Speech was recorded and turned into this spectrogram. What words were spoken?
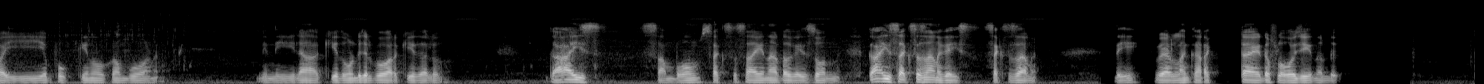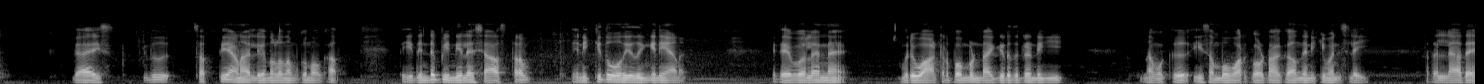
പയ്യെ പൊക്കി നോക്കാൻ പോവാണ്. ഇനി നീല ആക്കിയത് കൊണ്ട് ചിലപ്പോൾ വർക്ക് ചെയ്താലോ. ഗായ്സ് സംഭവം സക്സസ് ആയി എന്നാട്ടോ ഗൈസ് തോന്നുന്നു. ഗായ്സ് സക്സസ് ആണ് ഗൈസ് സക്സസ് ആണ്. ദേ വെള്ളം കറക്റ്റായിട്ട് ഫ്ലോ ചെയ്യുന്നുണ്ട്. ഗായ്സ് ഇത് സത്യമാണോ അല്ലയോ എന്നുള്ളത് നമുക്ക് നോക്കാം. ഇതിന്റെ പിന്നിലെ ശാസ്ത്രം എനിക്ക് തോന്നിയത് ഇങ്ങനെയാണ്. ഇതേപോലെ തന്നെ ഒരു വാട്ടർ പമ്പ് ഉണ്ടാക്കിയെടുത്തിട്ടുണ്ടെങ്കിൽ നമുക്ക് ഈ സംഭവം വർക്കൗട്ട് ആക്കാമെന്ന് എനിക്ക് മനസ്സിലായി. അതല്ലാതെ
